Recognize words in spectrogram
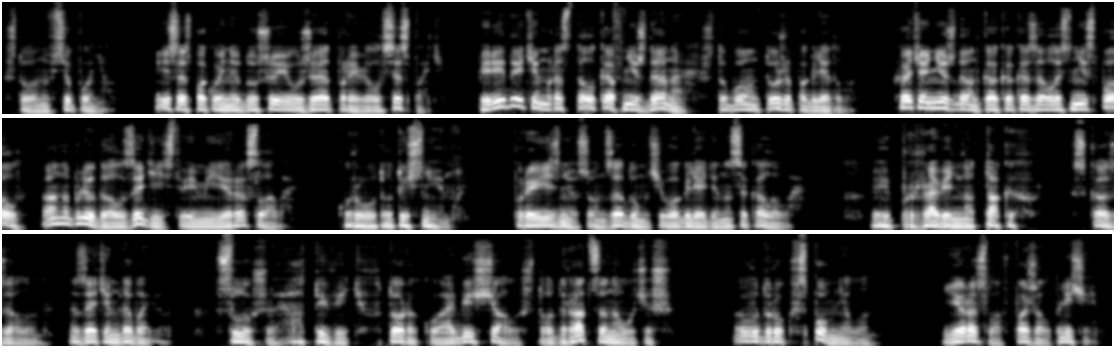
что он все понял, и со спокойной душой уже отправился спать. Перед этим растолкав Неждана, чтобы он тоже поглядывал. Хотя Неждан, как оказалось, не спал, а наблюдал за действиями Ярослава. «Круто ты с ним», — произнес он задумчиво, глядя на Соколова. «И правильно так их», — сказал он, затем добавил. «Слушай, а ты ведь в Тороку обещал, что драться научишь?» Вдруг вспомнил он. Ярослав пожал плечами.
